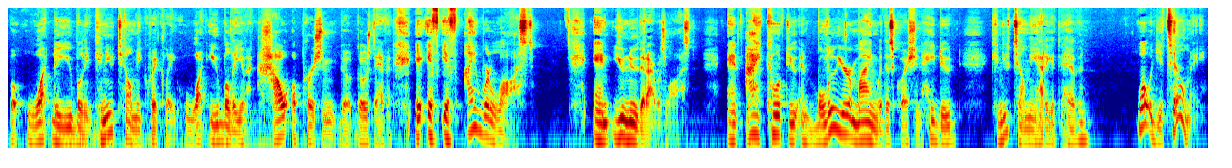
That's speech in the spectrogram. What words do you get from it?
but what do you believe? Can you tell me quickly what you believe, how a person go, goes to heaven? If, if I were lost and you knew that I was lost, and I come up to you and blew your mind with this question, hey, dude, can you tell me how to get to heaven? What would you tell me?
